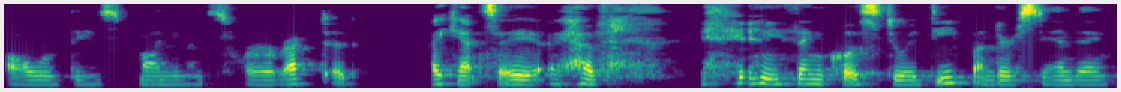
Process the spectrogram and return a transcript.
all of these monuments were erected. I can't say I have anything close to a deep understanding,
